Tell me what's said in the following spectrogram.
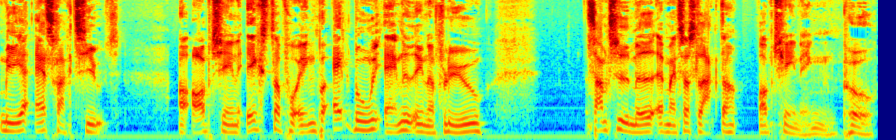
mere attraktivt at optjene ekstra point på alt muligt andet end at flyve, samtidig med, at man så slagter optjeningen på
